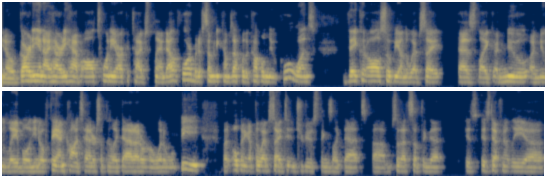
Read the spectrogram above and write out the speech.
you know, Guardian, I already have all 20 archetypes planned out for, but if somebody comes up with a couple new cool ones, they could also be on the website as like a new a new label, you know, fan content or something like that. I don't know what it will be, but opening up the website to introduce things like that. Um, so that's something that is is definitely uh,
